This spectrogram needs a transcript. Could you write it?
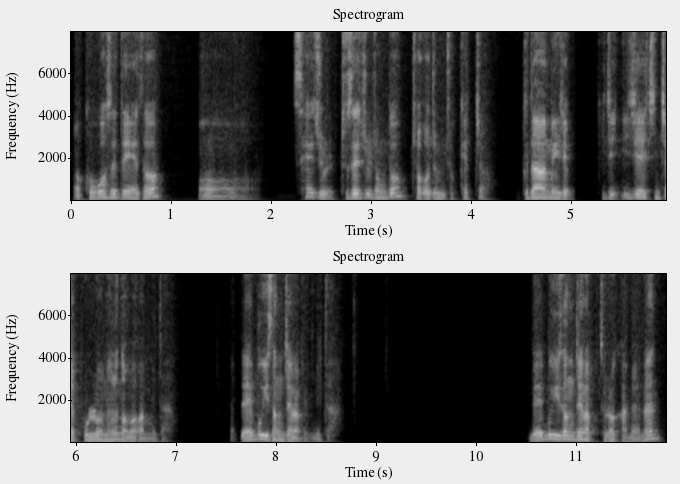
어, 그것에 대해서 어, 세 줄, 두세 줄 정도 적어주면 좋겠죠. 그 다음에 이제, 이제, 이제 진짜 본론으로 넘어갑니다. 내부 이상 전압입니다. 내부 이상 전압 들어가면은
